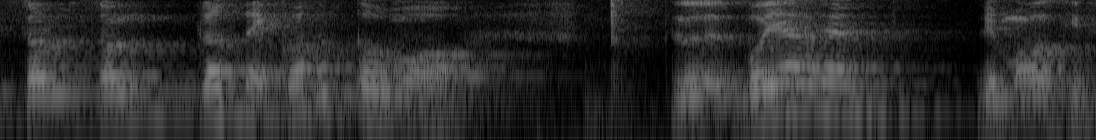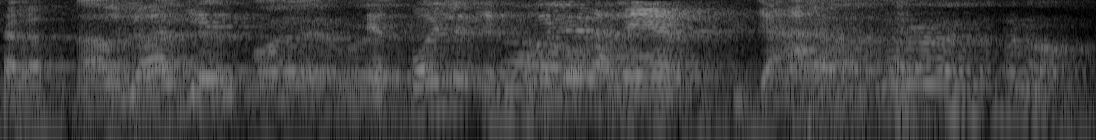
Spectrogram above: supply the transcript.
Son, son, no sé, cosas como... Voy a hacer, de modo, si se las No, spoiló no a es alguien... spoiler, güey. Spoiler, No. spoiler alert, ya. No, no, no, bueno,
